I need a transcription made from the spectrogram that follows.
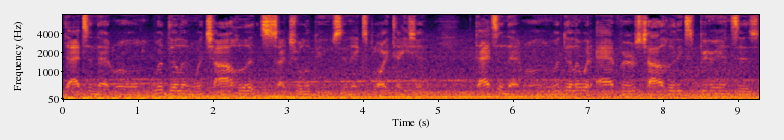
That's in that room. We're dealing with childhood sexual abuse and exploitation. That's in that room. We're dealing with adverse childhood experiences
